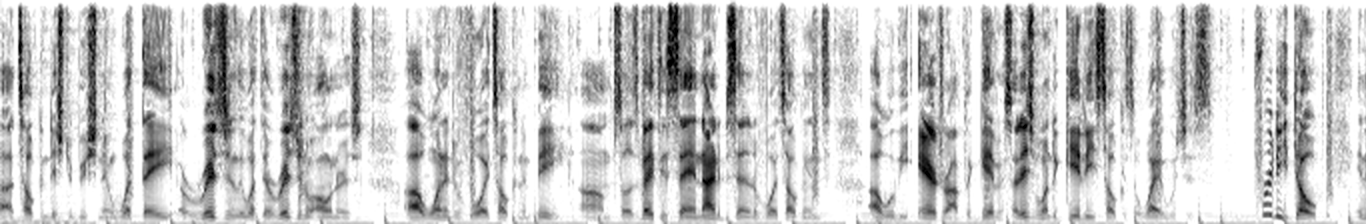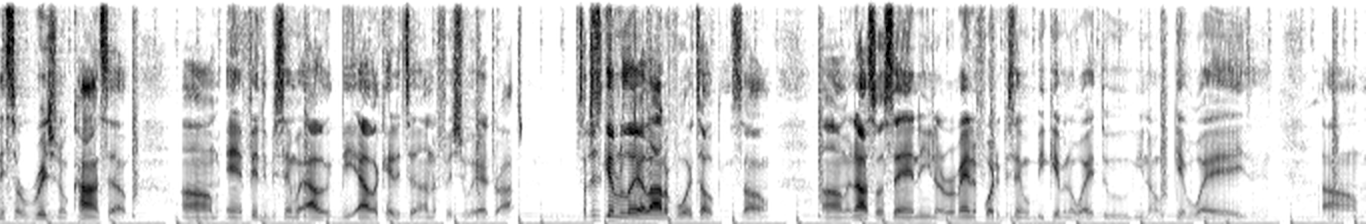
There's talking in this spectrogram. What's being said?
uh, token distribution and what they originally, what the original owners uh, wanted the void token to be. Um, so it's basically saying 90% of the void tokens uh, will be airdropped or given. So they just wanted to give these tokens away, which is pretty dope in its original concept. Um, and 50% will be allocated to unofficial airdrops. So just giving away a lot of void tokens. So um, and also saying you know the remaining 40% will be given away through you know giveaways and um,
